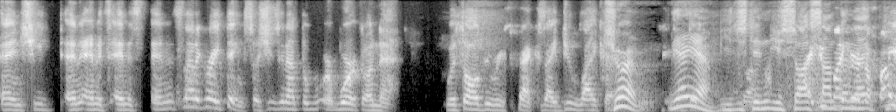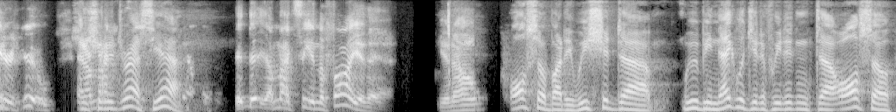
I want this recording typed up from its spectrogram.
and she and and it's and it's and it's not a great thing. So she's gonna have to work on that. With all due respect, because I do like her. Sure. Yeah, yeah. You just didn't. You saw something like her as a that fighter too. she And should not, address. Yeah. I'm not seeing the fire there. You know, Also, buddy, we should. Uh, we would be negligent if we didn't. Uh, also,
